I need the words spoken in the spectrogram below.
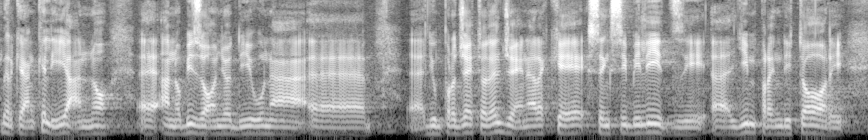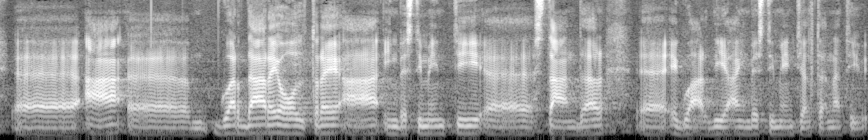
perché anche lì hanno, eh, hanno bisogno di, una, eh, eh di, un progetto del genere che sensibilizzi eh, gli imprenditori eh, a eh, guardare oltre a investimenti eh, standard eh, e guardi a investimenti alternativi.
